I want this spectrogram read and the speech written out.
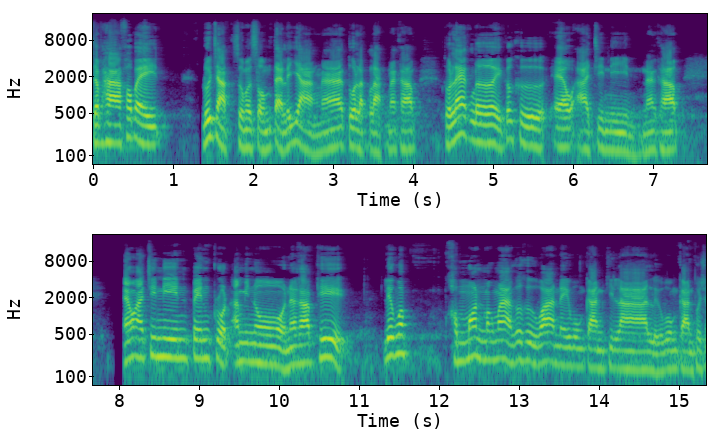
จะพาเข้าไปรู้จักส่วนผสมแต่ละอย่างนะตัวหลักๆนะครับ ตัวแรกเลยก็คือ L-arginine นะครับ L-arginine เป็นกรดอะมิโนนะครับที่เรียกว่าคอมมอนมาก ๆ ก็คือว่าในวงการกีฬาหรือวงการโภช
